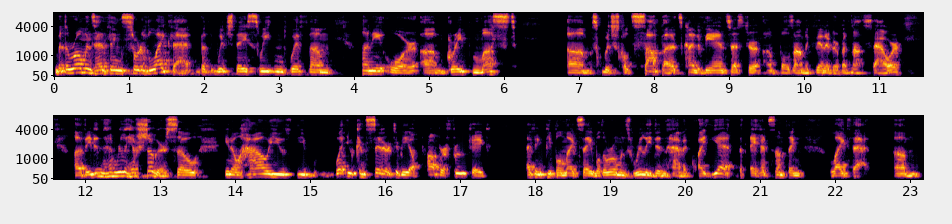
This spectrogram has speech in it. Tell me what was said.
but the Romans had things sort of like that, but which they sweetened with um, honey or um, grape must, um, which is called sapa. It's kind of the ancestor of balsamic vinegar, but not sour. Uh, they didn't have, really have sugar, so you know how you, you what you consider to be a proper fruitcake I think people might say, well, the Romans really didn't have it quite yet, but they had something like that. Um,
